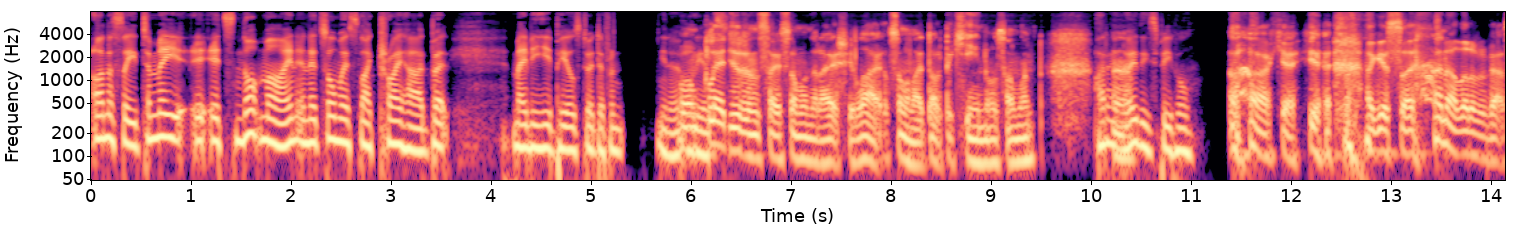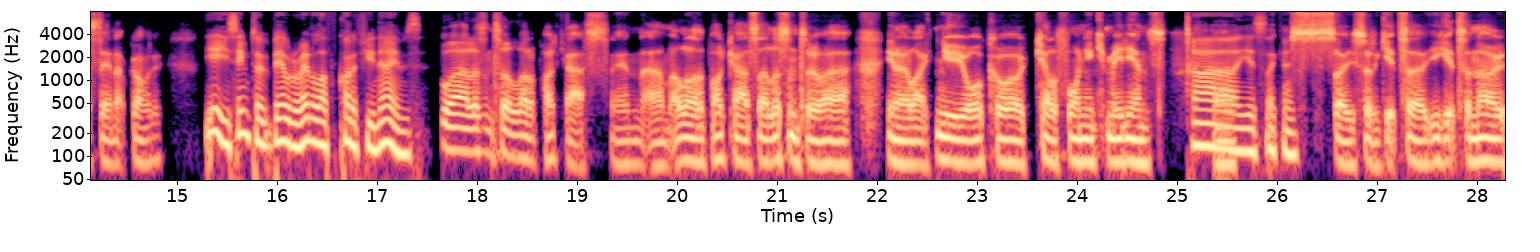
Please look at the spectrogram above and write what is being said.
honestly to me, it's not mine, and it's almost like try hard. But maybe he appeals to a different. You know, Well, I'm glad you didn't say someone that I actually like, someone like Dr. Keen or someone. I don't uh, know these people. Oh, okay, yeah. I guess I, I know a little bit about stand-up comedy. Yeah, you seem to be able to rattle off quite a few names. Well, I listen to a lot of podcasts, and um, a lot of the podcasts I listen to are, you know, like New York or California comedians. Ah, yes, okay. So you sort of get to you get to know,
